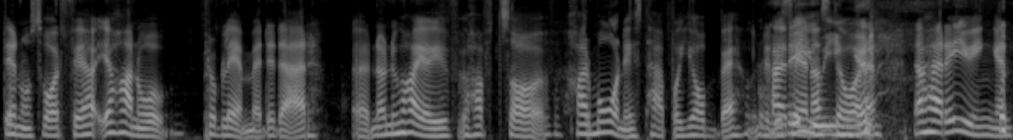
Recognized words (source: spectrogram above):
Det är nog svårt, för jag, jag har nog problem med det där. Eh, nå, nu har jag ju haft så harmoniskt här på jobbet under de senaste åren. Ja, här är ju ingen.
